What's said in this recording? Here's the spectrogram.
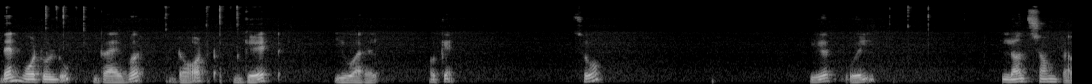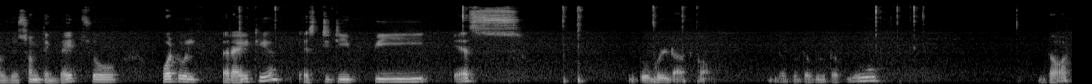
Then what we'll do, driver dot get URL, okay. So here we'll launch some browser, something, right? So what we'll write here, HTTPS google.com www dot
